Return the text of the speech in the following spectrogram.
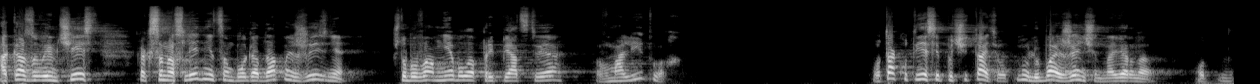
Оказываем честь, как сонаследницам благодатной жизни, чтобы вам не было препятствия в молитвах. Вот так вот, если почитать, вот, ну, любая женщина, наверное, вот, ну,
